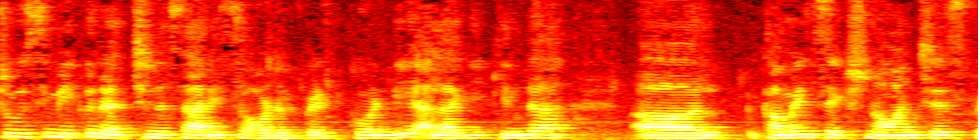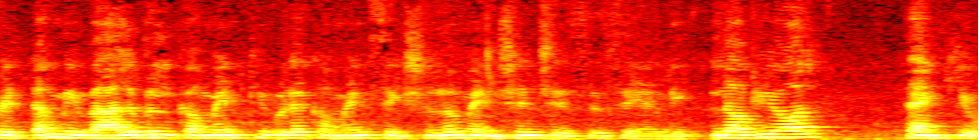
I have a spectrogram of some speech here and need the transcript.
చూసి మీకు నచ్చిన సారీస్ ఆర్డర్ పెట్టుకోండి. అలాగే కింద కమెంట్ సెక్షన్ ఆన్ చేసి పెట్టాం. మీ వాల్యుబుల్ కమెంట్ని కూడా కమెంట్ సెక్షన్లో మెన్షన్ చేసేసేయండి. Love you all thank you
